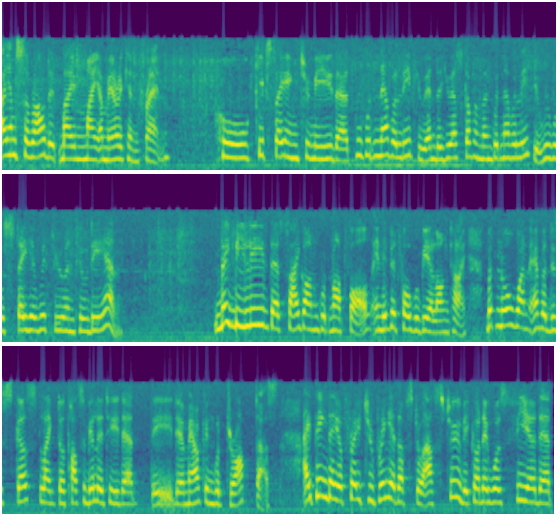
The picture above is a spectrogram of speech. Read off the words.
I am surrounded by my American friend who keeps saying to me that we would never leave you and the U.S. government would never leave you. We will stay here with you until the end. They believe that Saigon would not fall, and if it fall, would be a long time. But no one ever discussed like the possibility that the, the American would drop us. I think they're afraid to bring it up to us too because there was fear that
